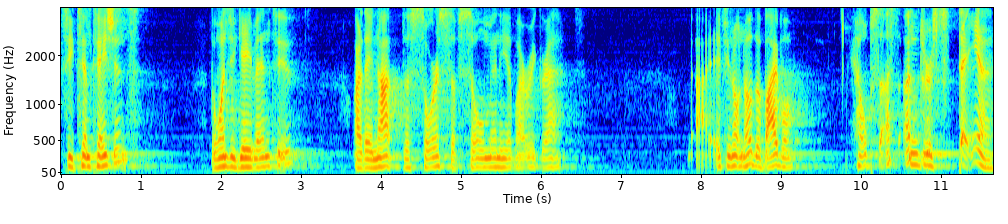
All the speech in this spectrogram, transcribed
See, temptations, the ones you gave into, are they not the source of so many of our regrets? If you don't know, the Bible helps us understand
